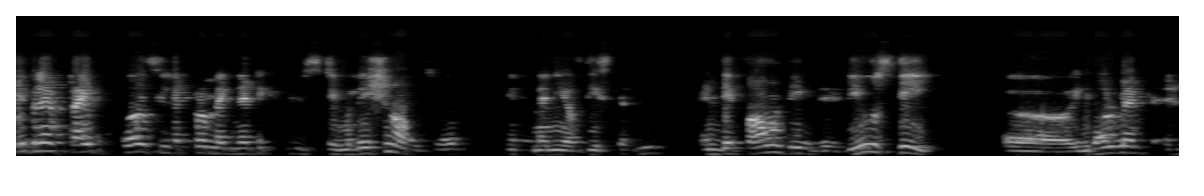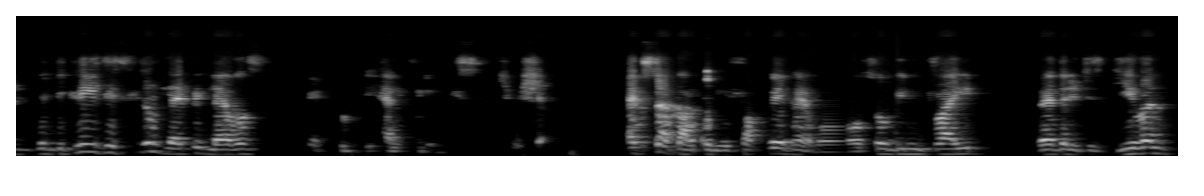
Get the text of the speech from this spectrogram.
People have tried pulse electromagnetic field stimulation also in many of these studies, and they found they reduce the uh, involvement and they decrease the serum lipid levels. It could be helpful in this situation. Extracorporeal shockwave have also been tried whether it is given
